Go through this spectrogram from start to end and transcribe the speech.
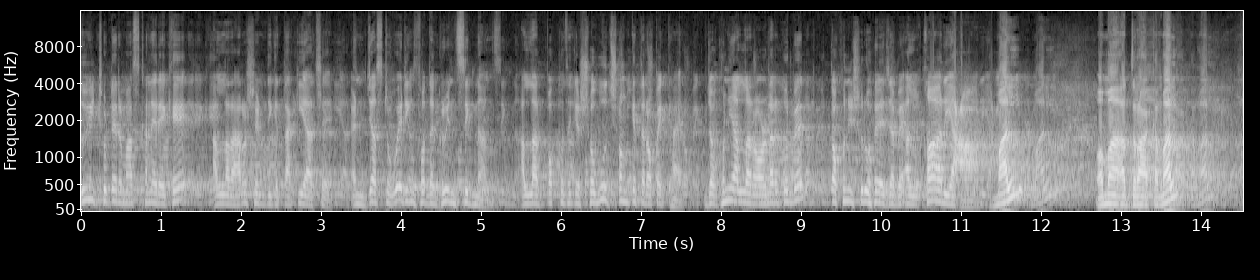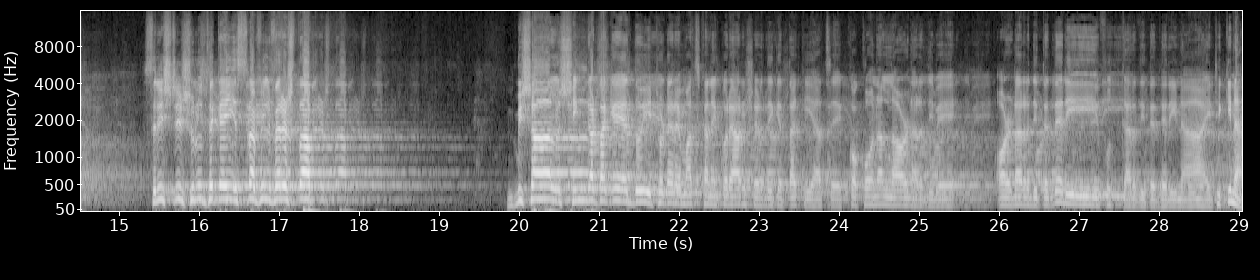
দুই ঠোঁটের মাঝখানে রেখে আল্লাহর আরশের দিকে তাকিয়ে আছে and just waiting for the green আল্লাহর পক্ষ থেকে সবুজ সংকেতের অপেক্ষায়। যখনই আল্লাহর অর্ডার করবেন, তখনই শুরু হয়ে যাবে আল কারিয়া মাল, ওমা আদ্রা কামাল সৃষ্টির শুরু থেকেই ইসরাফিল ফেরেশতা বিশাল সিংহাটাকে দুই ঠোঁটের মাঝখানে করে আরশের দিকে তাকিয়ে আছে। কখন আল্লাহ অর্ডার দিবে? অর্ডার দিতে দেরি, ফুৎকার দিতে দেরি নাই, ঠিক কি না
